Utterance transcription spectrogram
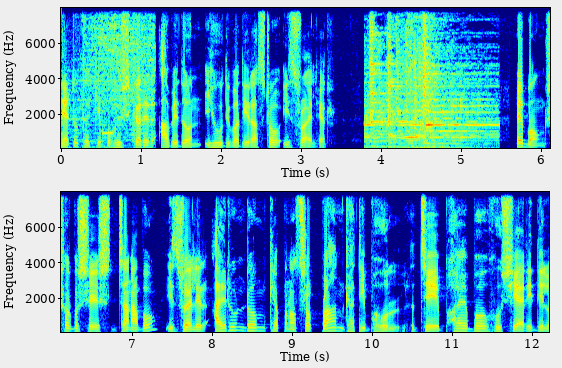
নেটো থেকে বহিষ্কারের আবেদন ইহুদিবাদী রাষ্ট্র ইসরায়েলের। এবং সর্বশেষ জানাব, ইসরায়েলের আয়রনডোম ক্ষেপণাস্ত্র প্রাণঘাতী ভুল যে ভয়াবহ হুঁশিয়ারি দিল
